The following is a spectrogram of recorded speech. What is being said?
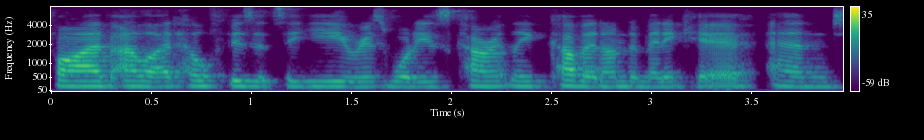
five allied health visits a year is what is currently covered under Medicare. And,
